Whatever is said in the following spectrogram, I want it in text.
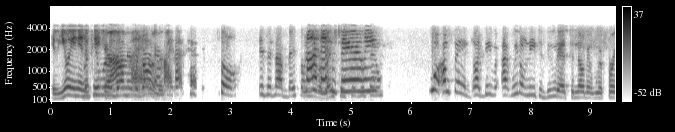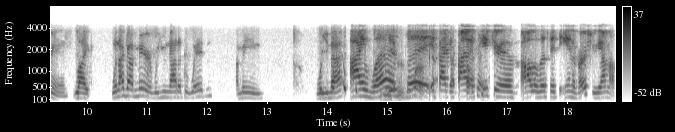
if you ain't in the But you picture, I'm like, I might not tap it. So is it not based on Not your relationship necessarily. with them? Well, I'm saying like Diva, I, we don't need to do that to know that we're friends. Like when I got married, were you not at the wedding? I mean, were you not? I was, Yes, but you if I could find Okay. a picture of all of us at the anniversary, I'm gonna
